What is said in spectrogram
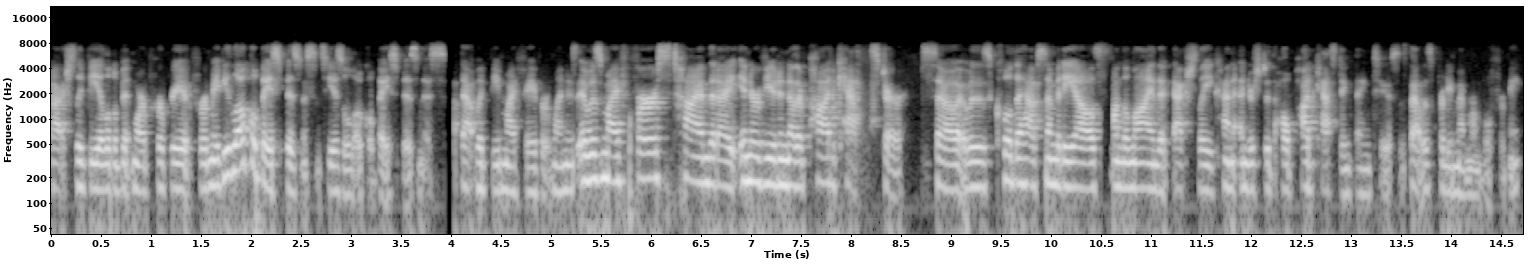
actually be a little bit more appropriate for maybe local based business since he is a local based business. That would be my favorite one. It was my first time that I interviewed another podcaster. So it was cool to have somebody else on the line that actually kind of understood the whole podcasting thing too. So that was pretty memorable for me.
